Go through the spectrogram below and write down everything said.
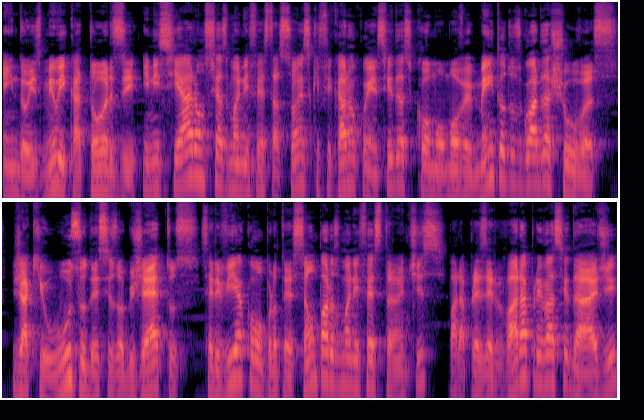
Em 2014, iniciaram-se as manifestações que ficaram conhecidas como o Movimento dos Guarda-Chuvas, já que o uso desses objetos servia como proteção para os manifestantes, para preservar a privacidade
